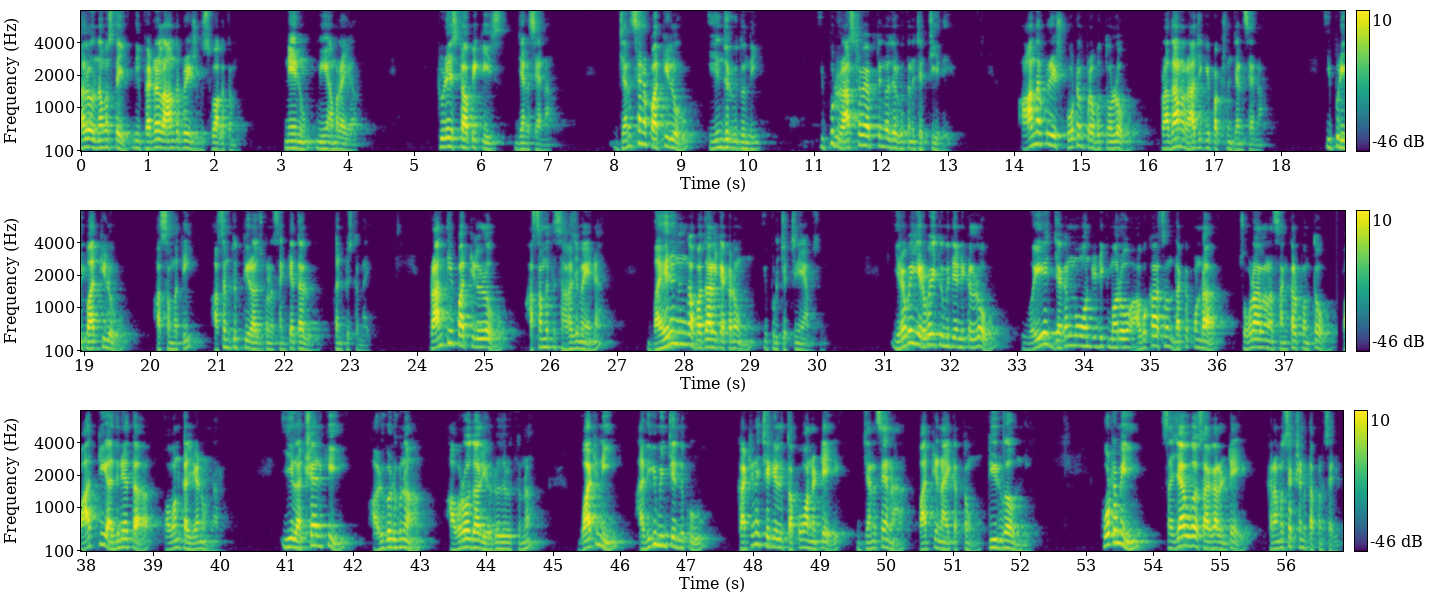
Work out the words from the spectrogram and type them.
Hello నమస్తే. The federal ఆంధ్రప్రదేశ్కు స్వాగతం. నేను మీ Amarayya. Today's topic is Janasena. Janasena పార్టీలో ఏం జరుగుతుంది? ఇప్పుడు రాష్ట్ర వ్యాప్తంగా జరుగుతున్న చర్చ ఇదే. ఆంధ్రప్రదేశ్ కూటమి ప్రభుత్వంలో ప్రధాన రాజకీయ పక్షం జనసేన. ఇప్పుడు ఈ పార్టీలో అసమ్మతి అసంతృప్తి రాజుకున్న సంకేతాలు కనిపిస్తున్నాయి. ప్రాంతీయ పార్టీలలో అసమ్మతి సహజమైన బహిరంగంగా బజార్లకు ఎక్కడం ఇప్పుడు చర్చనీయాంశం. ఇరవై ఇరవై తొమ్మిది ఎన్నికల్లో వైఎస్ జగన్మోహన్ రెడ్డికి మరో అవకాశం దక్కకుండా చూడాలన్న సంకల్పంతో పార్టీ అధినేత పవన్ కళ్యాణ్ ఉన్నారు. ఈ లక్ష్యానికి అడుగడుగున అవరోధాలు ఎదురవుతున్నా వాటిని అధిగమించేందుకు కఠిన చర్యలు తప్పవన్నట్టే జనసేన పార్టీ నాయకత్వం తీరుగా ఉంది. కూటమి సజావుగా సాగాలంటే క్రమశిక్షణ తప్పనిసరి.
